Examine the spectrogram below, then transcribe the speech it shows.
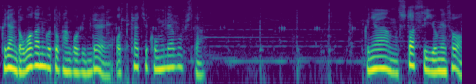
그냥 넘어가는 것도 방법인데 어떻게 할지 고민해 봅시다 그냥 수다스 이용해서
